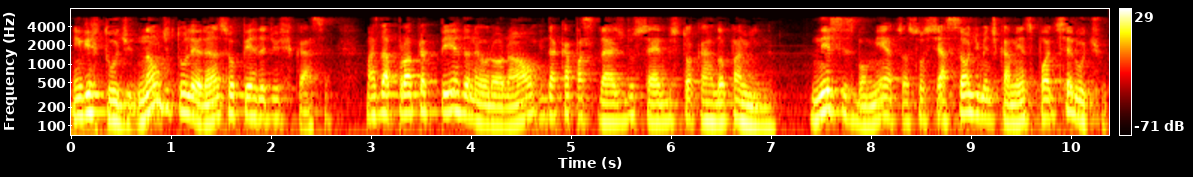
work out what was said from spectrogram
em virtude não de tolerância ou perda de eficácia, mas da própria perda neuronal e da capacidade do cérebro estocar dopamina. Nesses momentos, a associação de medicamentos pode ser útil,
